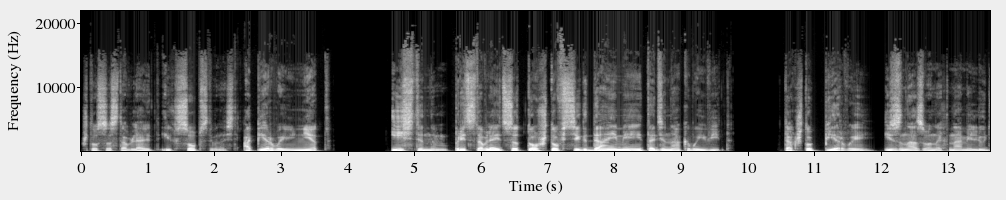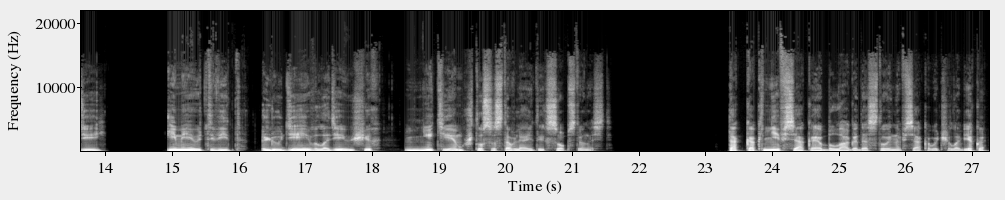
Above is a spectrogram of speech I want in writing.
что составляет их собственность, а первые нет. Истинным представляется то, что всегда имеет одинаковый вид. Так что первые из названных нами людей имеют вид людей, владеющих не тем, что составляет их собственность. Так как не всякое благо достойно всякого человека,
